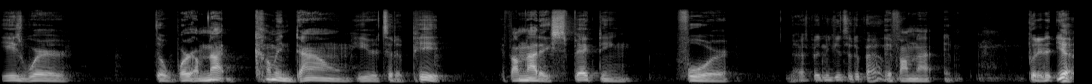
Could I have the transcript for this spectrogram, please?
is where the work I'm not coming down here to the pit if I'm not expecting for not expecting to get to the palace. if I'm not put it yeah,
